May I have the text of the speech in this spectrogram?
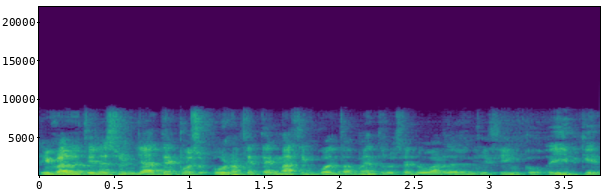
Y cuando tienes un yate, pues uno que tenga 50 metros en lugar de 25. Oye, que,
